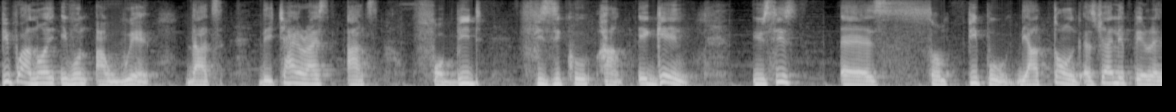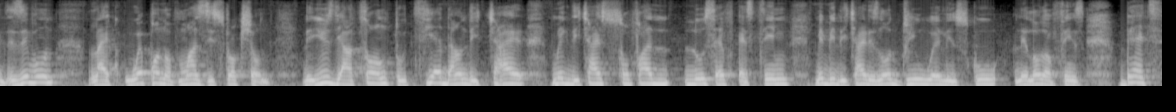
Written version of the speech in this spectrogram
people are not even aware that the Child Rights Act forbid physical harm. Again, you see uh, some people, their tongue, especially parents, is even like weapon of mass destruction. They use their tongue to tear down the child, make the child suffer low self-esteem. Maybe the child is not doing well in school and a lot of things. But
